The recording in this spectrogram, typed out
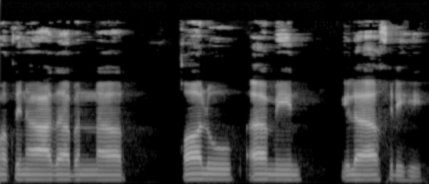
وقنا عذاب النار. قالوا آمين إلى آخره.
